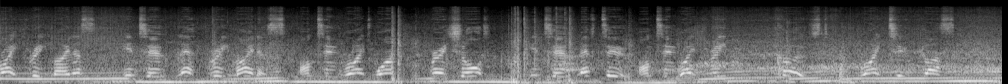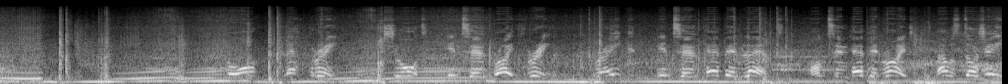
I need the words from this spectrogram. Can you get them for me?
right three minus. Into left three minus. Onto right one. Very short. Into left two. Onto right three. Closed. Right two plus. Four. Left three. Short. Into right three. Brake. Into hairpin left. Onto hairpin right. That was dodgy.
